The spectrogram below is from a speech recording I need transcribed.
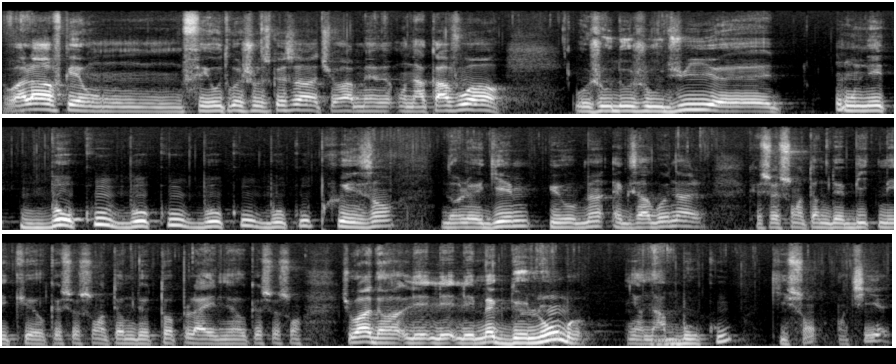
Voilà, frère, on fait autre chose que ça, tu vois, mais on n'a qu'à voir. Au jour d'aujourd'hui, euh, on est beaucoup, beaucoup, beaucoup, beaucoup présent dans le game urbain hexagonal. Que ce soit en termes de beatmaker, que ce soit en termes de top liner, que ce soit. Tu vois, dans les, les- les mecs de l'ombre, il y en a beaucoup qui sont antillais.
